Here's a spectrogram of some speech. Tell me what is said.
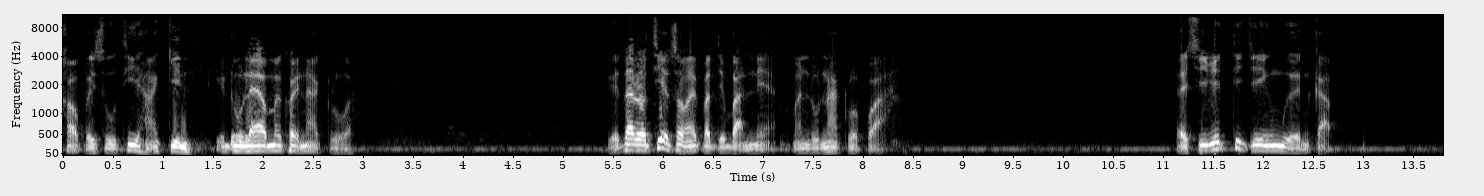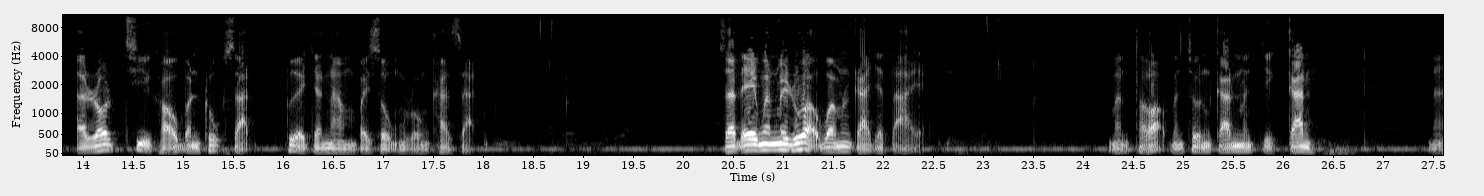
เข้าไปสู่ที่หากินดูแล้วไม่ค่อยน่ากลัวคือถ้าเราเทียบสมัยปัจจุบันเนี่ย มันดูน่ากลัวกว่า แต่ชีวิตที่จริงเหมือนกับรถที่เขาบรรทุกสัตว์ เพื่อจะนำไปส่งโรงฆ่าสัตว์ สัตว์เองมันไม่รู้ว่ามันกลายจะตาย มันทะเลาะมันชนกัน มันจิกกันนะ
